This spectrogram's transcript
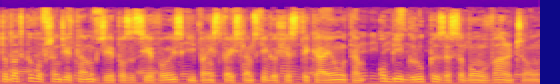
Dodatkowo wszędzie tam, gdzie pozycje wojsk i państwa islamskiego się stykają, tam obie grupy ze sobą walczą.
